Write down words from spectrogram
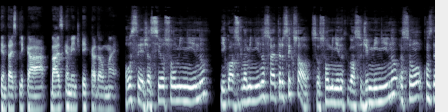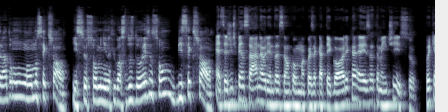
tentar explicar basicamente o que cada uma é. Ou seja, se eu sou um menino, e gosto de uma menina, eu sou heterossexual. Se eu sou um menino que gosta de menino, eu sou considerado um homossexual. E se eu sou um menino que gosta dos dois, eu sou um bissexual. É, se a gente pensar na orientação como uma coisa categórica, é exatamente isso. Porque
